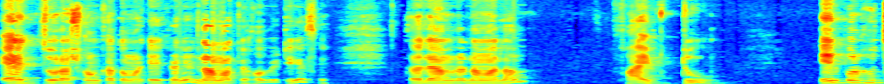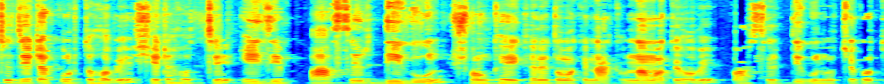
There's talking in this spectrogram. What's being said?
এক জোড়া সংখ্যা তোমাকে এখানে নামাতে হবে, ঠিক আছে? তাহলে আমরা নামালাম ফাইভ টু এরপর হচ্ছে যেটা করতে হবে, সেটা হচ্ছে এই যে পাঁচের দ্বিগুণ সংখ্যা এখানে তোমাকে নামাতে হবে। পাঁচের দ্বিগুণ হচ্ছে কত?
